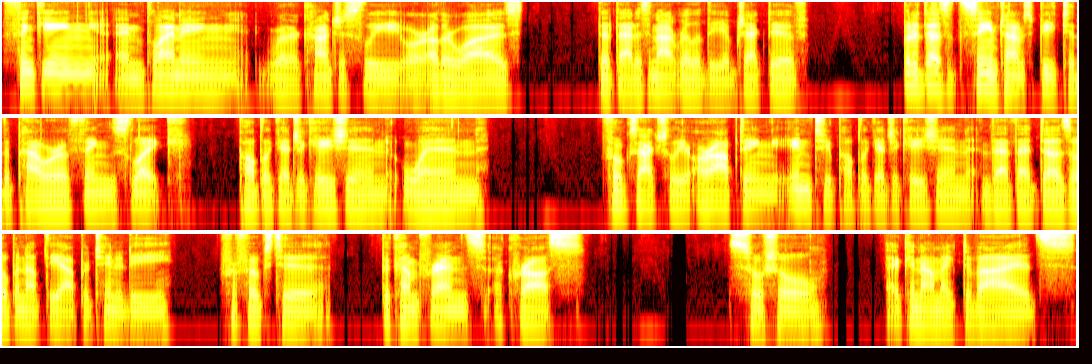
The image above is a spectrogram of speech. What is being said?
thinking and planning, whether consciously or otherwise, that that is not really the objective. But it does at the same time speak to the power of things like public education when folks actually are opting into public education, that that does open up the opportunity for folks to become friends across social, economic divides,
